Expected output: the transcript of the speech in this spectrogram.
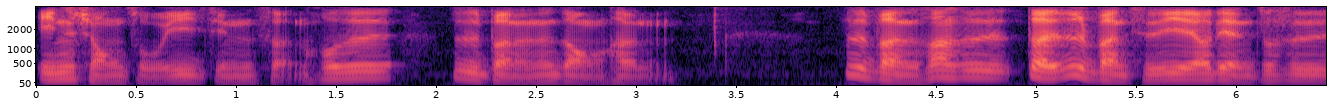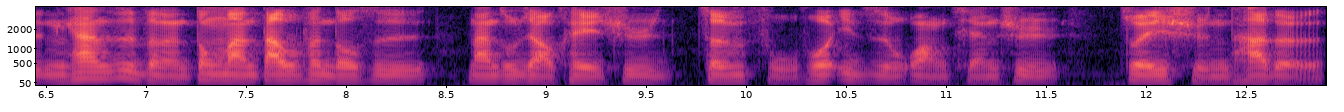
英雄主义精神，或是日本的那种很日本算是对日本其实也有点就是你看日本的动漫大部分都是男主角可以去征服或一直往前去追寻他的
